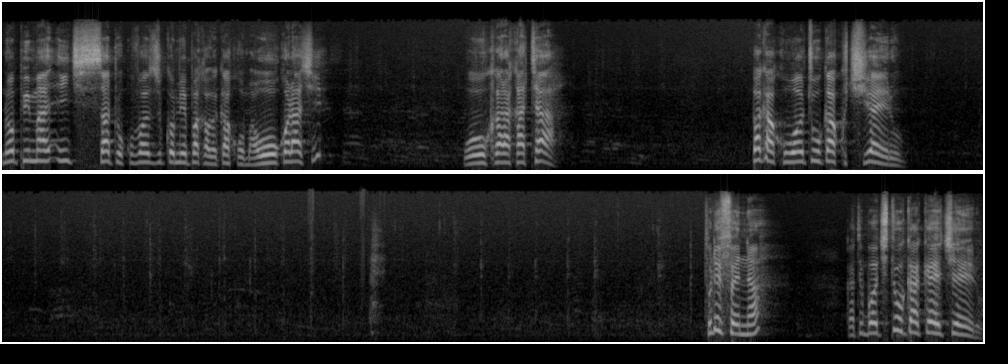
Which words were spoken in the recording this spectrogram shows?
nopima inchi satu okuva wezikomye paka wekakoma wokola ki paka kuwotuuka ku kyeru tuli fenna kati bwokituukako ekyeru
